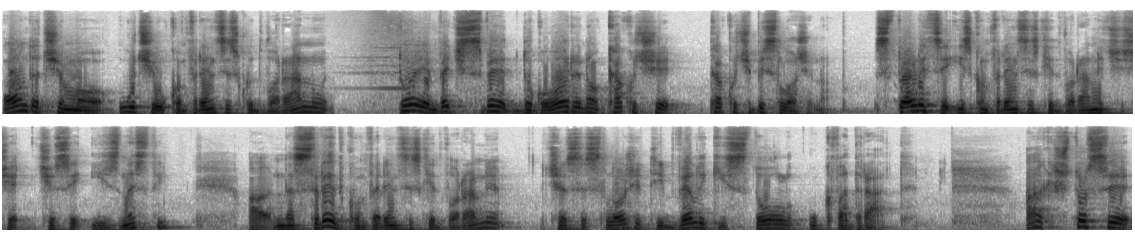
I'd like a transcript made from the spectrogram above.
onda ćemo ući u konferencijsku dvoranu. To je već sve dogovoreno kako će, kako će biti složeno. Stolice iz konferencijske dvorane će, će se iznesti, a na sred konferencijske dvorane će se složiti veliki stol u kvadrat. A što se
